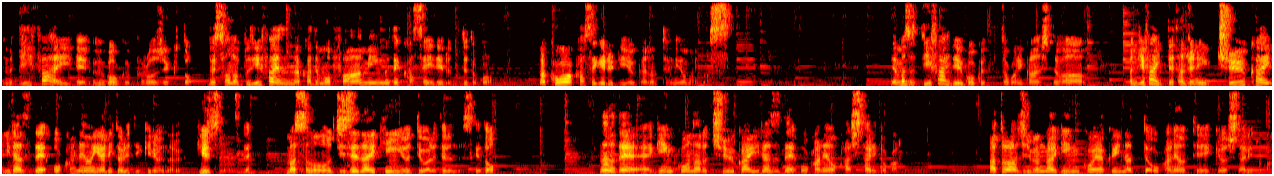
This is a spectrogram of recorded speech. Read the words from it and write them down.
DeFi で動くプロジェクト。で、その DeFi の中でもファーミングで稼いでるってところ。まあ、ここは稼げる理由かなというふうに思います。でまず DeFi で動くってところに関しては、まあ、DeFi って単純に仲介いらずでお金をやり取りできるようになる技術なんですね。まあ、その次世代金融って言われてるんですけど、なので、銀行など仲介いらずでお金を貸したりとか、あとは自分が銀行役になってお金を提供したりとか、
